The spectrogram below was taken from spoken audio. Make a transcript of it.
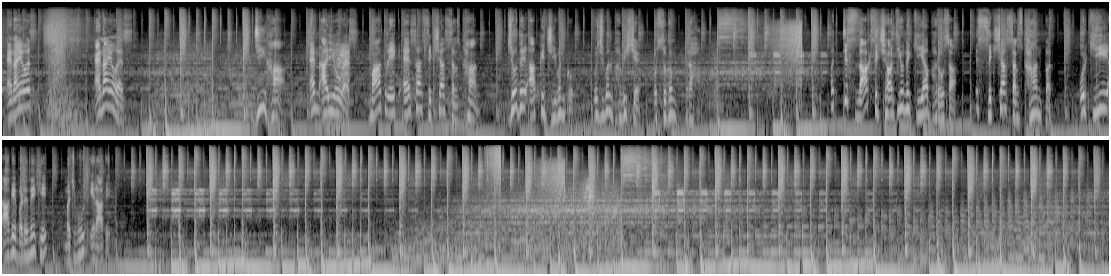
NIOS, NIOS. जी हाँ NIOS मात्र एक ऐसा शिक्षा संस्थान जो दे आपके जीवन को उज्जवल भविष्य और सुगम रहा। पच्चीस लाख शिक्षार्थियों ने किया भरोसा इस शिक्षा संस्थान पर और किए आगे बढ़ने के मज़बूत इरादे।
